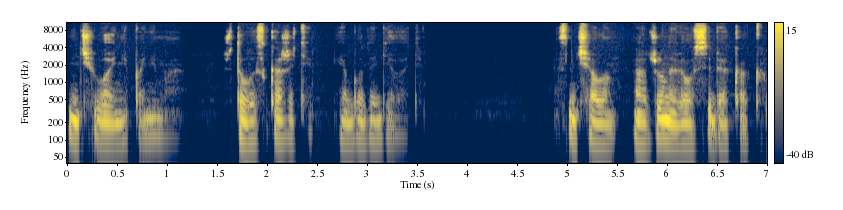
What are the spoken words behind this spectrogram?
ничего я не понимаю. Что вы скажете, я буду делать. Сначала Арджуна вел себя как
